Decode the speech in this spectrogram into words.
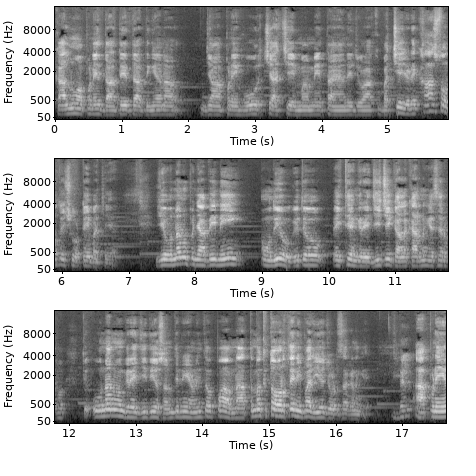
ਕੱਲ ਨੂੰ ਆਪਣੇ ਦਾਦੇ ਦਾਦੀਆਂ ਨਾਲ ਜਾਂ ਆਪਣੇ ਹੋਰ ਚਾਚੇ, ਮਾਮੇ, ਤਾਇਆਂ ਦੇ ਜਵਾਕ, ਬੱਚੇ ਜਿਹੜੇ, ਖਾਸ ਤੌਰ ਤੇ ਛੋਟੇ ਬੱਚੇ ਆ, ਜੇ ਉਹਨਾਂ ਨੂੰ ਪੰਜਾਬੀ ਨਹੀਂ ਆਉਂਦੀ ਹੋਊਗੀ ਤੇ ਉਹ ਇੱਥੇ ਅੰਗਰੇਜ਼ੀ 'ਚ ਹੀ ਗੱਲ ਕਰਨਗੇ ਸਿਰਫ। ਤੇ ਉਹਨਾਂ ਨੂੰ ਅੰਗਰੇਜ਼ੀ ਦੀ ਉਹ ਸਮਝ ਨਹੀਂ ਆਉਣੀ ਤਾਂ ਉਹ ਭਾਵਨਾਤਮਕ ਤੌਰ ਤੇ ਨਹੀਂ ਭਾਜੀ ਉਹ ਜੁੜ ਸਕਣਗੇ। ਆਪਣੇ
